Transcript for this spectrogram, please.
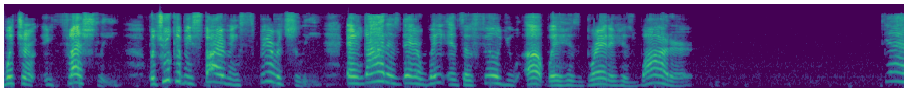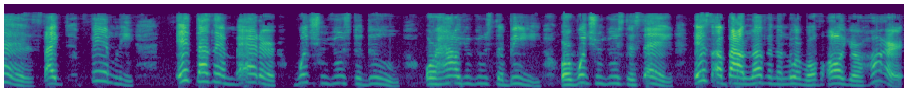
with your eh, fleshly, but you could be starving spiritually. And God is there waiting to fill you up with his bread and his water. Yes, like family, it doesn't matter what you used to do or how you used to be or what you used to say. It's about loving the Lord with all your heart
